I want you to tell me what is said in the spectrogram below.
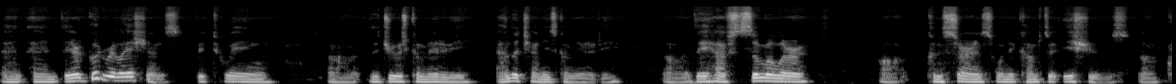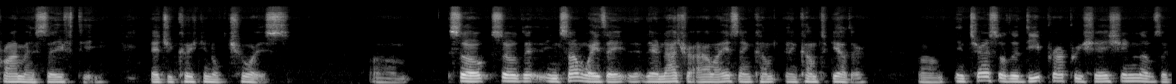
and, and there are good relations between uh, the Jewish community and the Chinese community. Uh, they have similar uh, concerns when it comes to issues, crime and safety, educational choice. Um, so, so the, in some ways, they they're natural allies and come and come together. Um, in terms of the deeper appreciation of the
